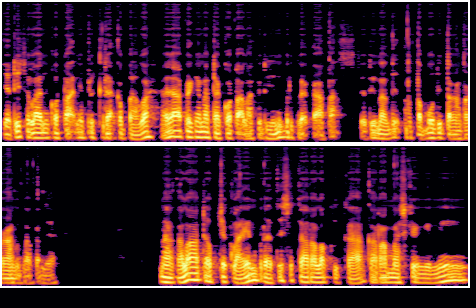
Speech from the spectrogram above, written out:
Jadi selain kotak ini bergerak ke bawah, saya pengen ada kotak lagi di sini bergerak ke atas. Jadi nanti bertemu di tengah-tengah misalkan ya. Nah kalau ada objek lain berarti secara logika karena masking ini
